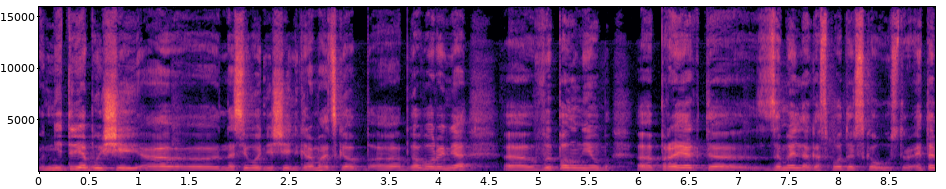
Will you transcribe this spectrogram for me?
не требующий э, на сегодняшний день громадського э, обговорення, э, выполнил э, проект э, земельно-господарского устрою. Это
